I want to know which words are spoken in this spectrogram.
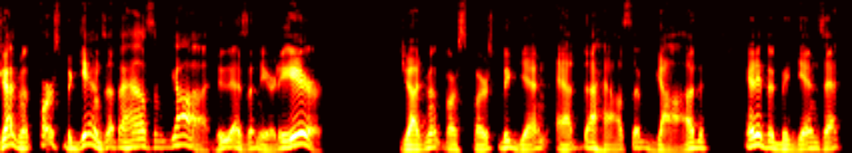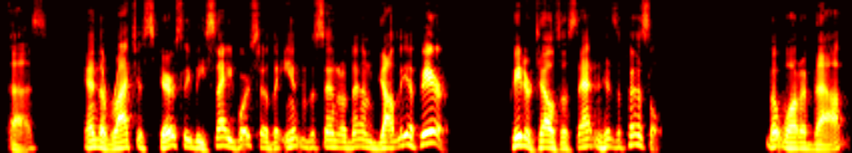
Judgment first begins at the house of God. Who has an ear to hear? Judgment must first begin at the house of God. And if it begins at us, and the righteous scarcely be saved, where shall the end of the sin of the ungodly appear? Peter tells us that in his epistle. But what about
